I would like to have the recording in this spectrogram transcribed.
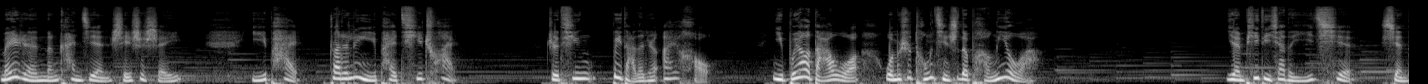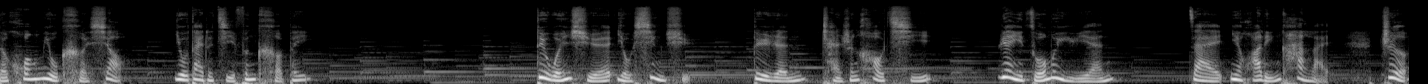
没人能看见谁是谁。一派抓着另一派踢踹，只听被打的人哀嚎。你不要打我，我们是同寝室的朋友啊！眼皮底下的一切显得荒谬可笑，又带着几分可悲。对文学有兴趣，对人产生好奇，愿意琢磨语言，在聂华苓看来，这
